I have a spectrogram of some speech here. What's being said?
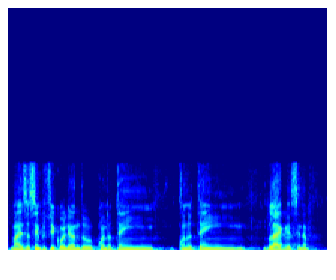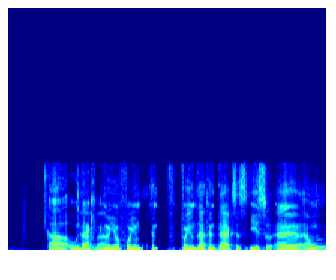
mas eu sempre fico olhando quando tem. Quando tem Legacy, né? Uh, o deck que ganhou foi um, foi um Death in Texas. Isso, é, é um.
